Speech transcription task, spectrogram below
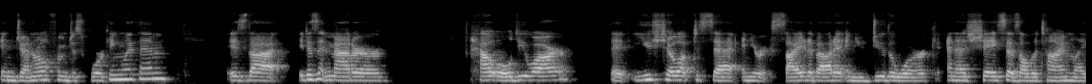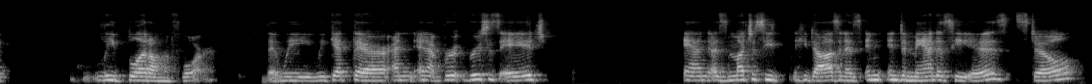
in general from just working with him is that it doesn't matter how old you are that you show up to set and you're excited about it and you do the work. And as shay says all the time like leave blood on the floor that we we get there. And and at bruce's age and as much as he he does and as in, in demand as he is still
